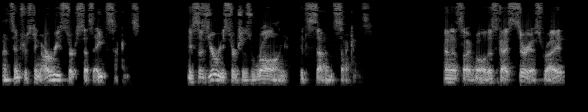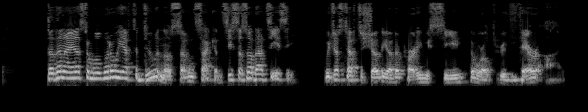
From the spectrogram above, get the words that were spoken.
that's interesting. Our research says eight seconds. He says, your research is wrong. It's seven seconds. And it's like, well, this guy's serious, right? So then I asked him, well, what do we have to do in those seven seconds? He says, oh, that's easy. We just have to show the other party we see the world through their eyes.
